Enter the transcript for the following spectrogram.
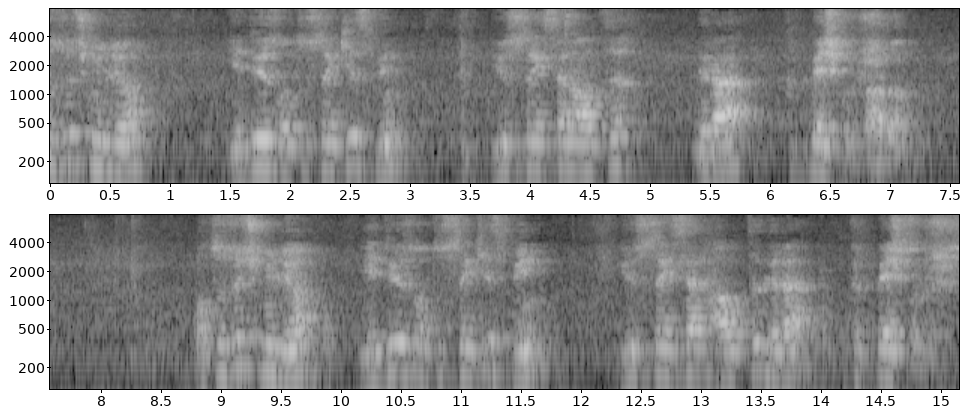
33 milyon 738 bin 186 lira 45 kuruş. Pardon. 33 milyon 738 bin 186 lira 45 kuruş.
